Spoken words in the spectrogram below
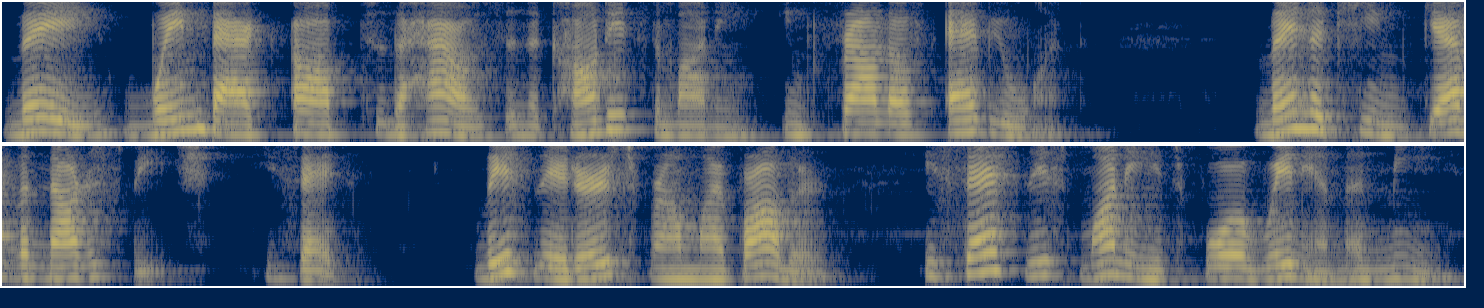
They went back up to the house and counted the money in front of everyone. Then the king gave another speech. He said, This letter's from my brother. It says this money is for William and me.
